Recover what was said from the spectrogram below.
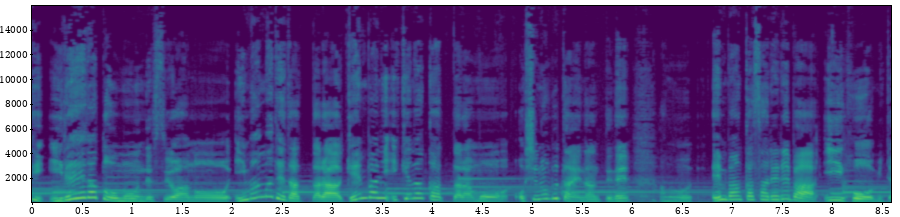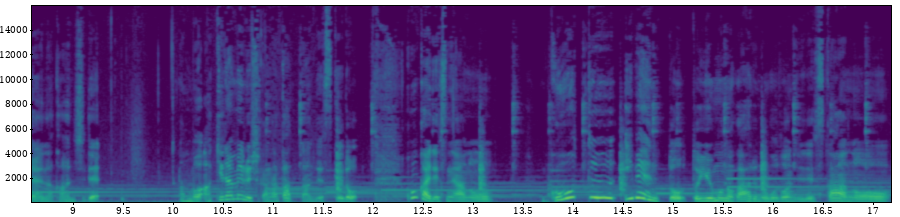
り異例だと思うんですよ。あの、今までだったら、現場に行けなかったらもう、推しの舞台なんてね、あの、円盤化されればいい方みたいな感じで、もう諦めるしかなかったんですけど、今回ですね、あの、GoTo イベントというものがあるのご存知ですか？あの、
